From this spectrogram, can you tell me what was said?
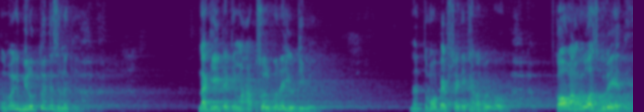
তোমাকে বিরক্ত হইতেছে নাকি? নাকি এটা কি মা চলবো না ইউটিউবে? না, তোমার ব্যবসা কি খারাপ হইব? কও আমি ওয়াজ ঘুরে দিই।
